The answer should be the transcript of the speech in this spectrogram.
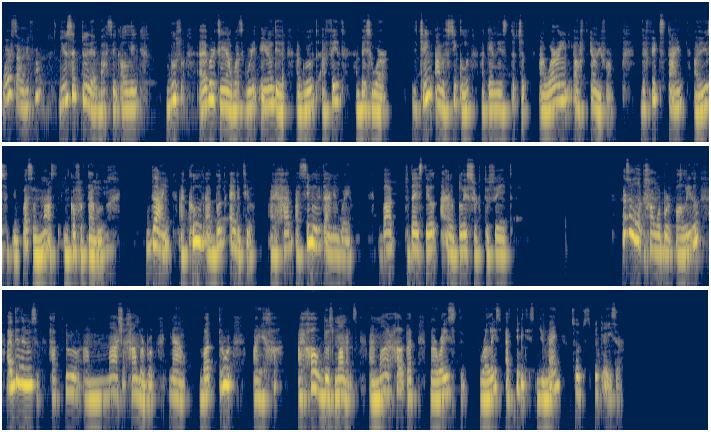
Wears a uniform? Used to the basic only Buso. Everything was great inutile, a good, a fit, a best wear. The chain and the obstacle again is touched, a wearing of uniform. The first time I used it, was a most uncomfortable. Then I could have but evitable. I had assimilated anyway, but today still a pleasure to see it. Has a lot however a little. I didn't have to uh, much homework now, but through I ha- I have those moments and mother helped my release release activities. You may so to speak, Acer.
